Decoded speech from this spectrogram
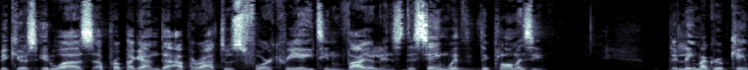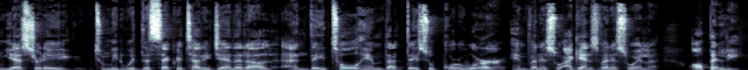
because it was a propaganda apparatus for creating violence. The same with diplomacy the Lima group came yesterday to meet with the Secretary General, and they told him that they support war in Venezuela against Venezuela openly.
